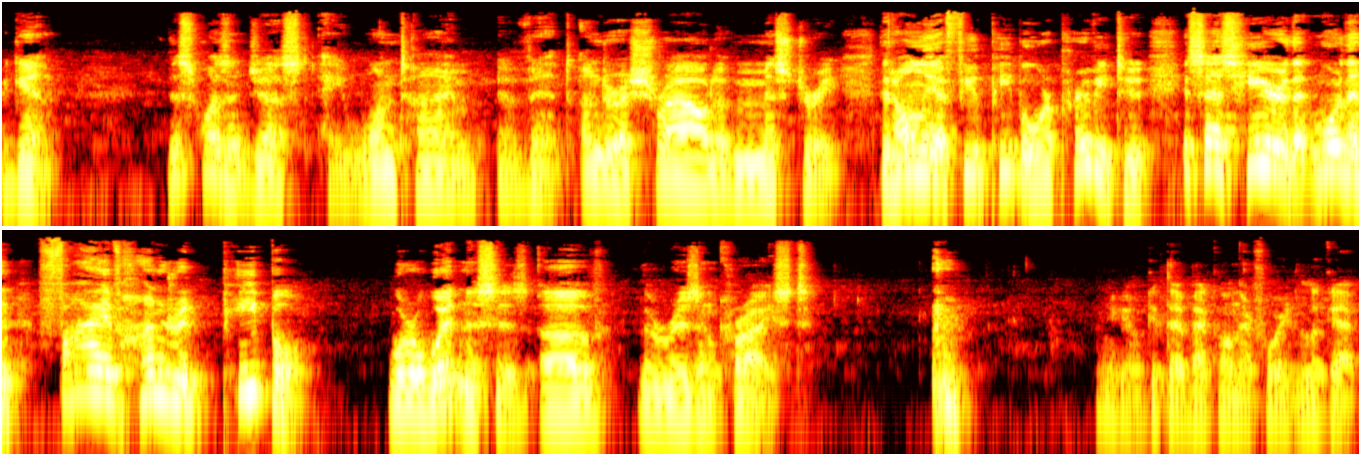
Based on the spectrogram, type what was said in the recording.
Again, this wasn't just a one time event under a shroud of mystery that only a few people were privy to. It says here that more than 500 people were witnesses of the risen Christ. there you go, get that back on there for you to look at.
